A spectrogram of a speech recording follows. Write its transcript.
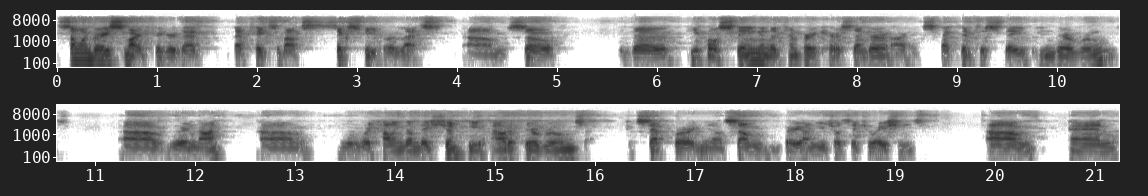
someone very smart figured that that takes about six feet or less. Um, so the people staying in the temporary care center are expected to stay in their rooms. Uh, we're not um, we're telling them they shouldn't be out of their rooms except for you know some very unusual situations. Um, and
